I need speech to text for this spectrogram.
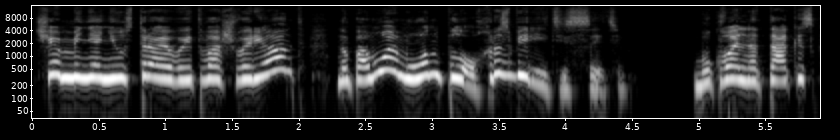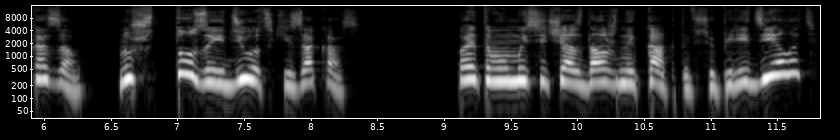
чем меня не устраивает ваш вариант, но, по-моему, он плох, разберитесь с этим. Буквально так и сказал. Ну что за идиотский заказ? Поэтому мы сейчас должны как-то все переделать,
